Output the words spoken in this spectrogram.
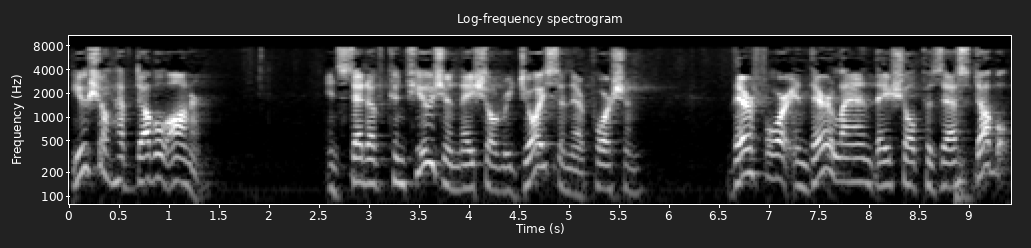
you shall have double honor. Instead of confusion, they shall rejoice in their portion. Therefore, in their land they shall possess double.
